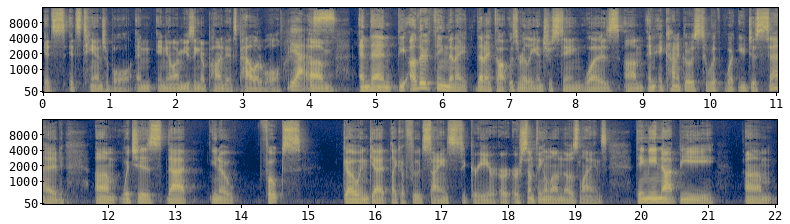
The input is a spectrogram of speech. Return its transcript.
it's it's tangible and, you know I'm using a pun it's palatable Yes. um, and then the other thing that I that I thought was really interesting was um, and it kind of goes to with what you just said um, which is that you know folks go and get like a food science degree or, or, or something along those lines, they may not be um,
